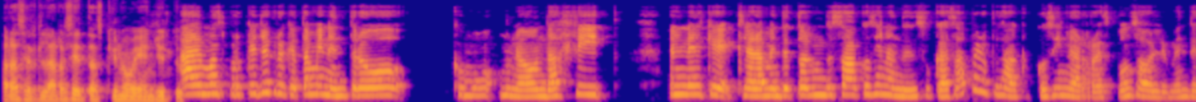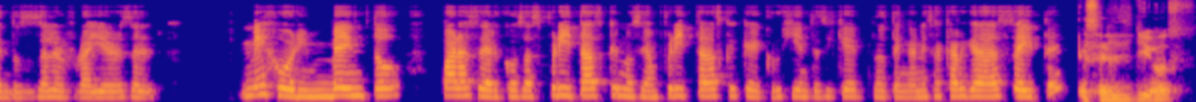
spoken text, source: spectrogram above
para hacer las recetas que uno veía en YouTube. Además, porque yo creo que también entró como una onda fit en el que claramente todo el mundo estaba cocinando en su casa, pero pues había que cocinar responsablemente. Entonces el air fryer es el mejor invento para hacer cosas fritas que no sean fritas, que queden crujientes y que no tengan esa carga de aceite. Es el dios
